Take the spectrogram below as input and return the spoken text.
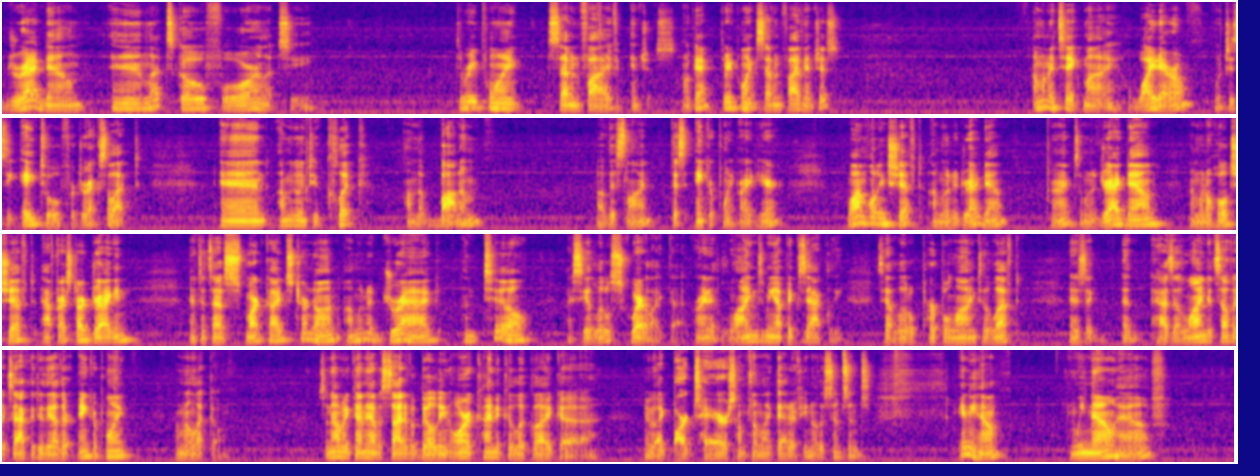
drag down, and let's go for, let's see, 3.75 inches. Okay, 3.75 inches. I'm going to take my white arrow, which is the A tool for direct select, and I'm going to click on the bottom of this line, this anchor point right here. While I'm holding shift, I'm going to drag down. All right, so I'm going to drag down. I'm going to hold shift after I start dragging. And since I have smart guides turned on, I'm going to drag until I see a little square like that, right? It lines me up exactly. See that little purple line to the left? It, it has aligned itself exactly to the other anchor point. I'm going to let go. So now we kind of have a side of a building, or it kind of could look like uh, maybe like Bart's hair or something like that, if you know The Simpsons. Anyhow, we now have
